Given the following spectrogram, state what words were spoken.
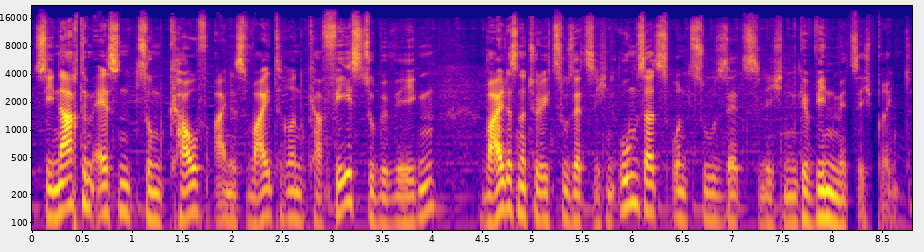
sie nach dem Essen zum Kauf eines weiteren Kaffees zu bewegen, weil das natürlich zusätzlichen Umsatz und zusätzlichen Gewinn mit sich bringt.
